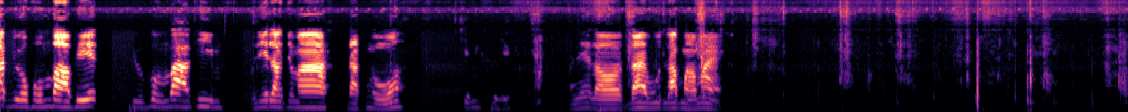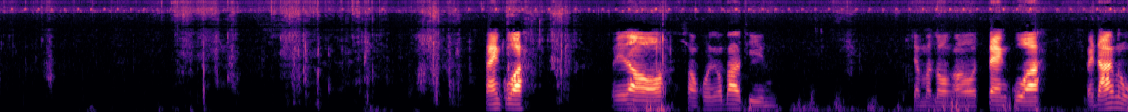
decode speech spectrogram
ครับอยู่กับผมบ่าวพีทอยู่กับผมบ่าวทีม วันนี้เราจะมาดักหนูเช่นเคยวันนี้เราได้วุธลับมาใหม่แตงกวาวันนี้เราสองคนก็บ่าวทีม จะมาลองเอาแตงกวาไปดักหนู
